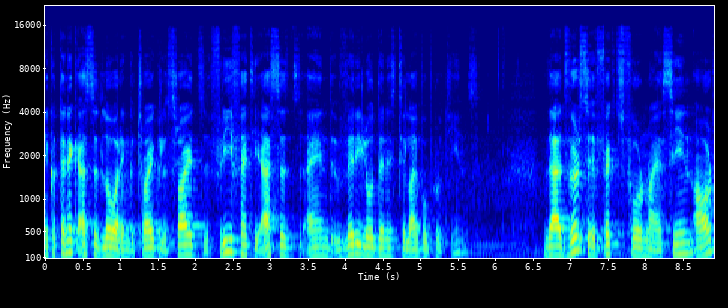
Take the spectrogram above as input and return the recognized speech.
nicotinic acid lowering triglycerides, free fatty acids, and very low density lipoproteins. The adverse effects for niacin are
